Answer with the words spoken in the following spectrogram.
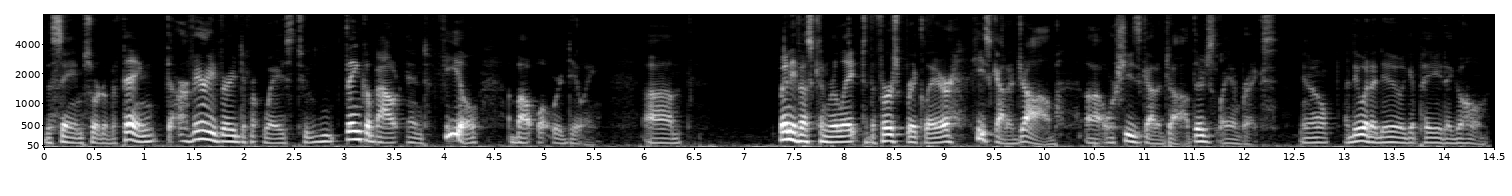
the same sort of a thing, there are very, very different ways to think about and feel about what we're doing. Um, many of us can relate to the first bricklayer. He's got a job, uh, or she's got a job. They're just laying bricks. You know, I do what I do, I get paid, I go home.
